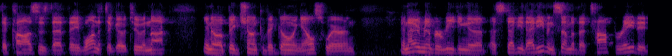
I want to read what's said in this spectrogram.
the causes that they want it to go to, and not, you know, a big chunk of it going elsewhere. And and I remember reading a, a study that even some of the top-rated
